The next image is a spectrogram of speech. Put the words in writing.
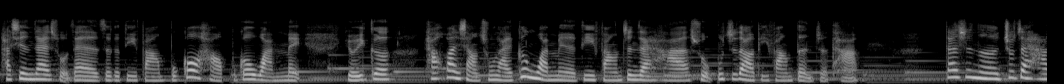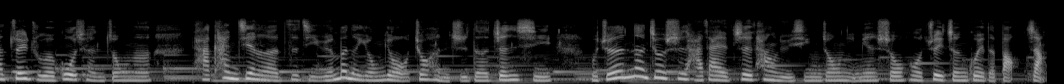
他现在所在的这个地方不够好，不够完美，有一个他幻想出来更完美的地方正在他所不知道的地方等着他。但是呢，就在他追逐的过程中呢，他看见了自己原本的拥有就很值得珍惜。我觉得那就是他在这趟旅行中里面收获最珍贵的宝藏。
